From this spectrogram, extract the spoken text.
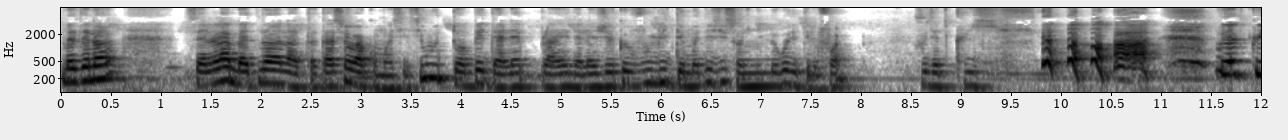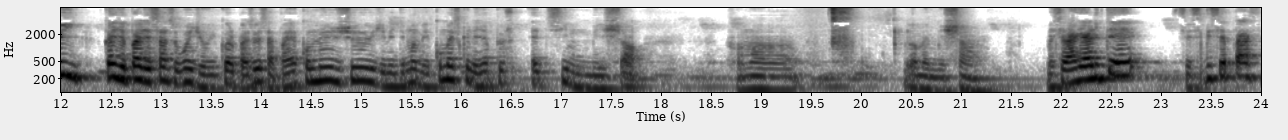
Maintenant, c'est là maintenant la tentation va commencer. Si vous tombez dans les plans, dans les jeux, que vous lui demandez juste son numéro de téléphone, vous êtes cuit. Vous êtes cuit. Quand je parle de ça, souvent je rigole parce que ça paraît comme un jeu. Je me demande, mais comment est-ce que les gens peuvent être si méchants? Vraiment, l'homme est méchant. Mais c'est la réalité. C'est ce qui se passe.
